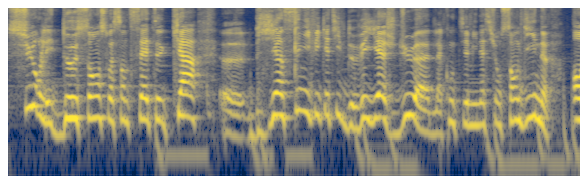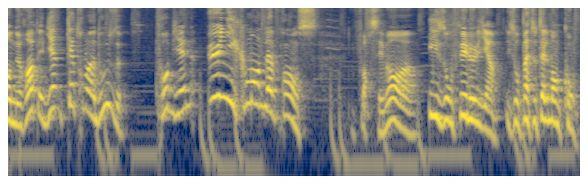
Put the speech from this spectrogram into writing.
sur les 267 cas euh, bien significatifs de VIH dus à de la contamination sanguine en Europe, eh bien 92 proviennent uniquement de la France. Forcément, hein, ils ont fait le lien, ils sont pas totalement cons.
